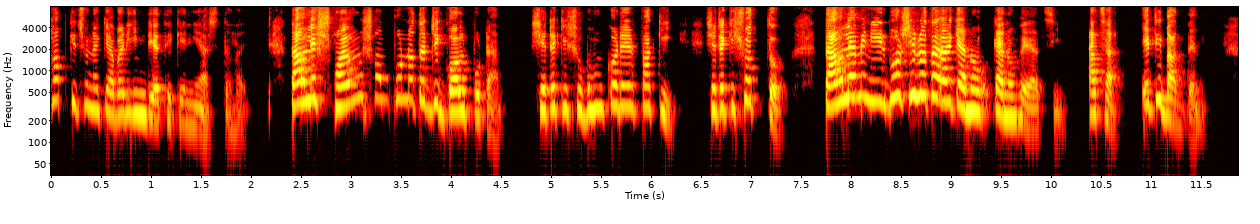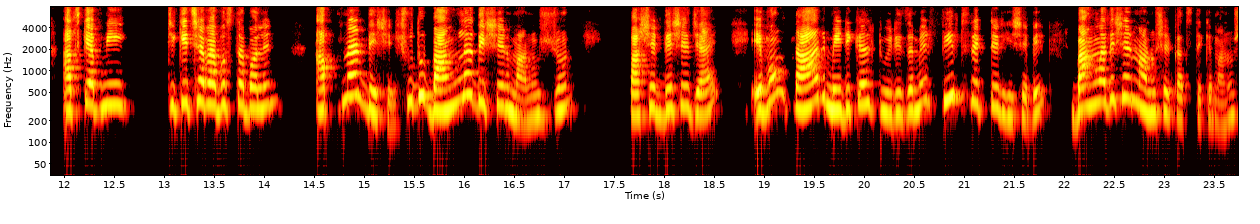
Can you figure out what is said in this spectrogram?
সবকিছু নাকি আবার ইন্ডিয়া থেকে নিয়ে আসতে হয়। তাহলে স্বয়ংসম্পূর্ণতার যে গল্পটা, সেটা কি শুভঙ্করের ফাঁকি? সেটা কি সত্য? তাহলে আমি নির্ভরশীলতা কেন কেন হয়ে আছি? আচ্ছা এটি বাদ দেন। আজকে আপনি চিকিৎসা ব্যবস্থা বলেন আপনার দেশে, শুধু বাংলাদেশের মানুষজন পাশের দেশে যায় এবং তার মেডিকেল ট্যুরিজমের ফিফথ সেক্টর হিসেবে বাংলাদেশের মানুষের কাছ থেকে মানুষ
